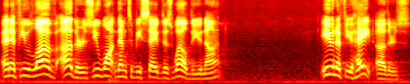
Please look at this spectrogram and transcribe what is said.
And if you love others, you want them to be saved as well, do you not? Even if you hate others,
